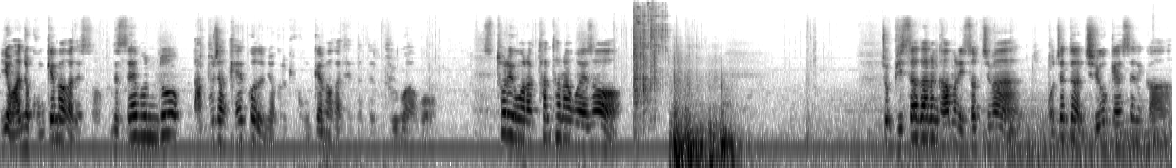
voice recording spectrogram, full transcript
이게 완전 공게임화가 됐어. 근데 세븐도 나쁘지 않게 했거든요 그렇게 공게임화가 됐는데도 불구하고. 스토리가 워낙 탄탄하고 해서 좀 비싸다는 감은 있었지만 어쨌든 즐겁게 했으니까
